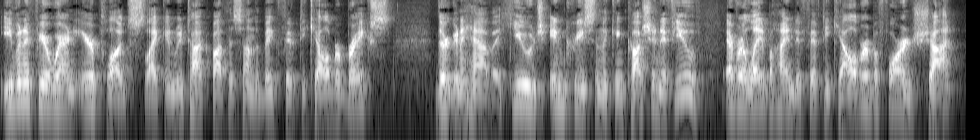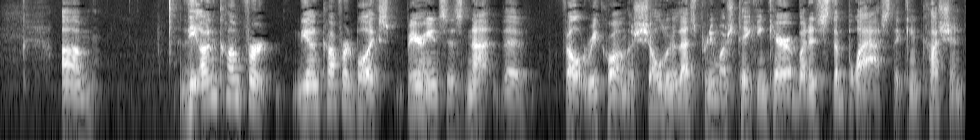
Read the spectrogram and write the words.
Even if you're wearing earplugs, like and we talked about this on the big 50 caliber brakes, they're going to have a huge increase in the concussion. If you've ever laid behind a 50 caliber before and shot, um, the uncomfort, the uncomfortable experience is not the felt recoil on the shoulder. That's pretty much taken care of, but it's the blast, the concussion.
